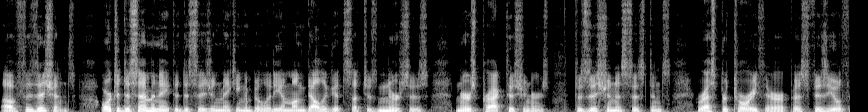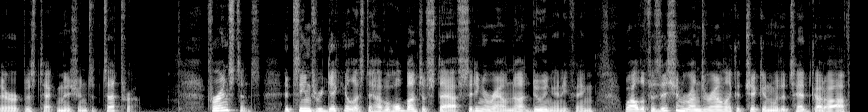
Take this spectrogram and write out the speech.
of physicians, or to disseminate the decision making ability among delegates such as nurses, nurse practitioners, physician assistants, respiratory therapists, physiotherapists, technicians, etc. For instance, it seems ridiculous to have a whole bunch of staff sitting around not doing anything, while the physician runs around like a chicken with its head cut off,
